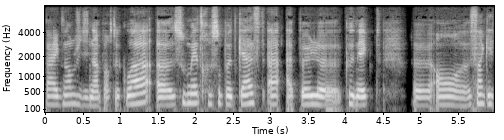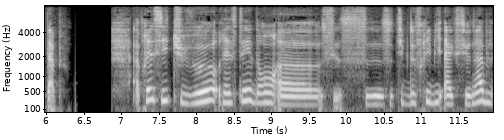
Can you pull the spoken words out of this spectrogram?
Par exemple, je dis n'importe quoi, euh, soumettre son podcast à Apple Connect en cinq étapes. Après, si tu veux rester dans euh, ce, type de freebie actionnable,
